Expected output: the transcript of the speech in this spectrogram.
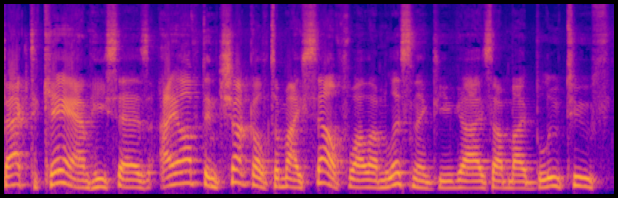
back to Cam, he says, I often chuckle to myself while I'm listening to you guys on my Bluetooth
